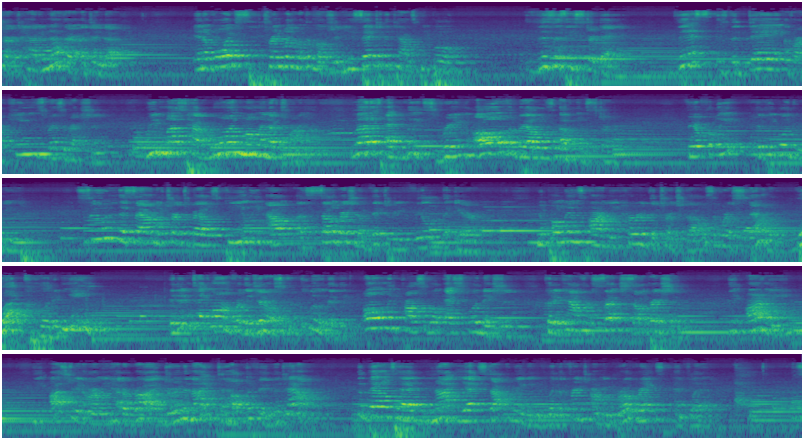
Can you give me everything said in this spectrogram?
Church had another agenda. In a voice trembling with emotion, he said to the townspeople, This is Easter Day. This is the day of our King's resurrection. We must have one moment of triumph. Let us at least ring all the bells of Easter. Fearfully, the people agreed. Soon the sound of church bells pealing out a celebration of victory filled the air. Napoleon's army heard the church bells and were astounded. What could it mean? It didn't take long for the generals to conclude that the only possible explanation could account for such celebration. The army, the Austrian army, had arrived during the night to help defend the town. The bells had not yet stopped ringing when the French army broke ranks and fled.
